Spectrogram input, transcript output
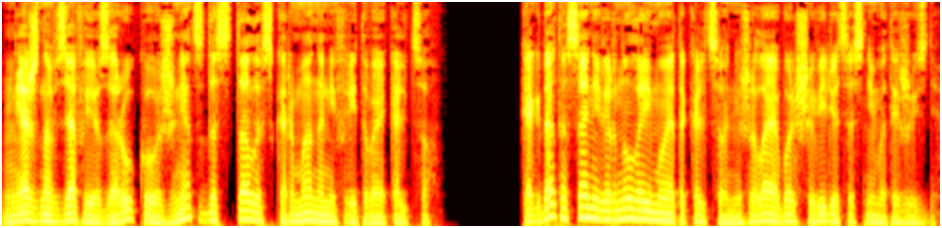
Нежно взяв ее за руку, жнец достал из кармана нефритовое кольцо. Когда-то Саня вернула ему это кольцо, не желая больше видеться с ним в этой жизни.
